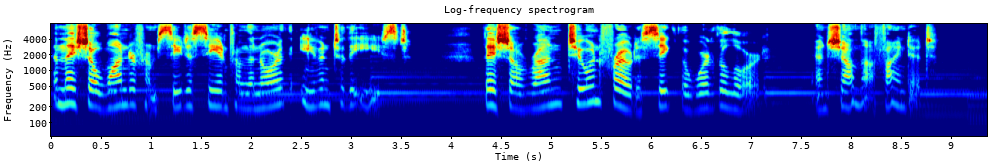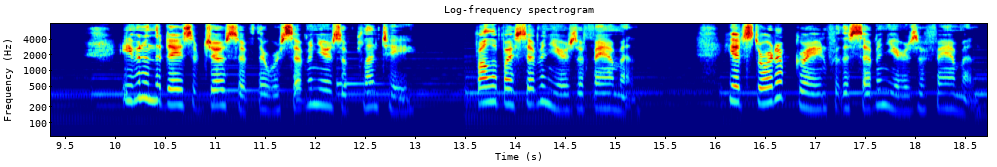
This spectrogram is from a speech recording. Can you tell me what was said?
And they shall wander from sea to sea, and from the north even to the east. They shall run to and fro to seek the word of the Lord, and shall not find it. Even in the days of Joseph there were seven years of plenty, followed by seven years of famine. He had stored up grain for the seven years of famine.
